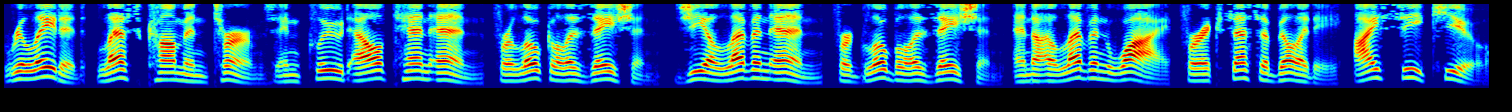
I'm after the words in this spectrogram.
Related, less common terms include L10N for localization, G11N for globalization, and A11Y for accessibility. ICQ,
